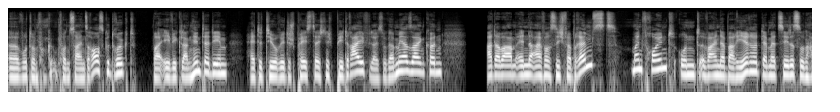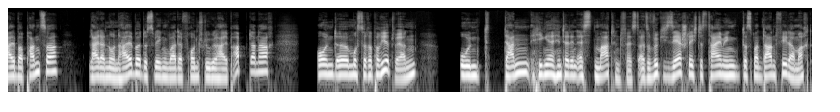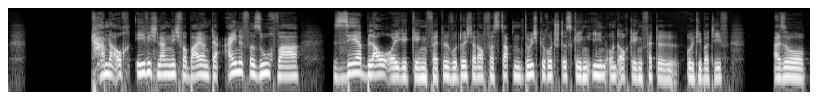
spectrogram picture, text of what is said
äh, wurde dann von, von Sainz rausgedrückt, war ewig lang hinter dem, hätte theoretisch pace-technisch P3, vielleicht sogar mehr sein können, hat aber am Ende einfach sich verbremst, mein Freund, und war in der Barriere. Der Mercedes so ein halber Panzer, leider nur ein halber, deswegen war der Frontflügel halb ab danach und äh, musste repariert werden. Und dann hing er hinter den Aston Martin fest. Also wirklich sehr schlechtes Timing, dass man da einen Fehler macht. Kam da auch ewig lang nicht vorbei und der eine Versuch war sehr blauäugig gegen Vettel, wodurch dann auch Verstappen durchgerutscht ist gegen ihn und auch gegen Vettel ultimativ. Also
